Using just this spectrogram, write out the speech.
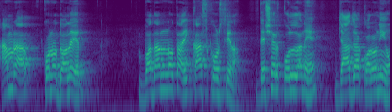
আমরা কোনো দলের বদান্যতায় কাজ করছি না। দেশের কল্যাণে যা যা করণীয়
